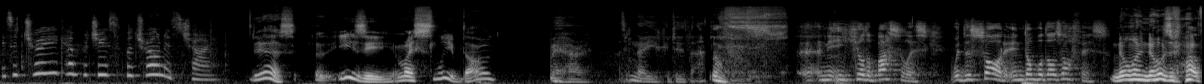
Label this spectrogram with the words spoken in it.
Is it true you can produce the Patronus charm? Yes, uh, easy. In my sleep, dog. Hey, Harry. I didn't know you could do that. Uh, and he killed a basilisk with the sword in Dumbledore's office. No one knows about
